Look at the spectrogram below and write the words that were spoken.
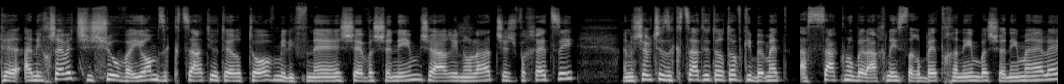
כן, אני חושבת ששוב, היום זה קצת יותר טוב מלפני שבע שנים, שארי נולד, שש וחצי. אני חושבת שזה קצת יותר טוב, כי באמת עסקנו בלהכניס הרבה תכנים בשנים האלה,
